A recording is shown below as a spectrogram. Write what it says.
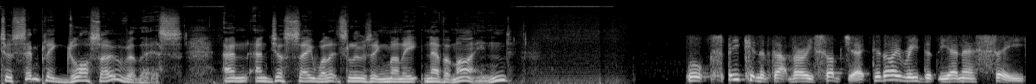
to simply gloss over this and, and just say, well, it's losing money, never mind. Well, speaking of that very subject, did I read that the NSC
